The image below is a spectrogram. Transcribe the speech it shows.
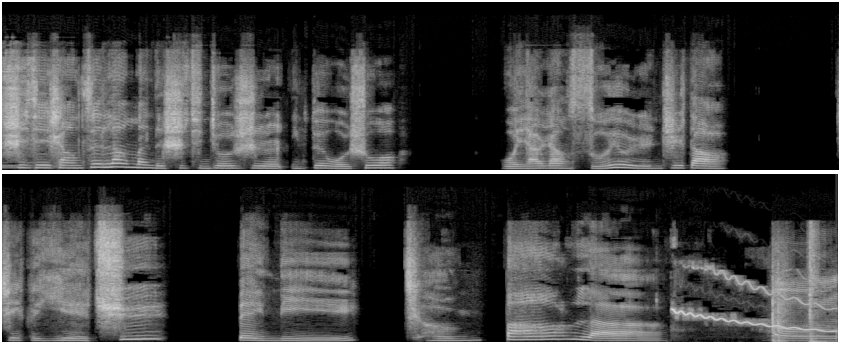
世界上最浪漫的事情就是你对我说：“我要让所有人知道，这个野区被你承包了。” Hello.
